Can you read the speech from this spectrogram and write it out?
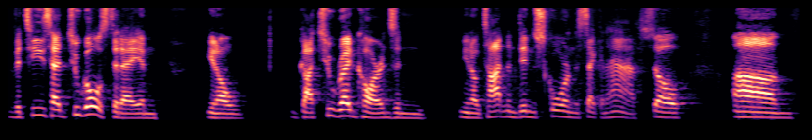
Vitesse had two goals today and, you know, got two red cards and, you know, Tottenham didn't score in the second half. So, um,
